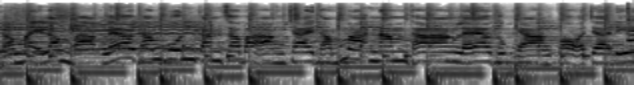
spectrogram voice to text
ถ้าไม่ลำบากแล้วทำบุญกันสบางใช้ธรรมะนำทางแล้วทุกอย่างก็จะดี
